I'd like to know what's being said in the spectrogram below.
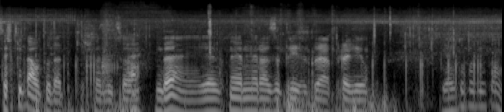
Це ж кидав туди такі, що до цього. Да, я, мабуть, раз за три туди провів. Я йду по бетону.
